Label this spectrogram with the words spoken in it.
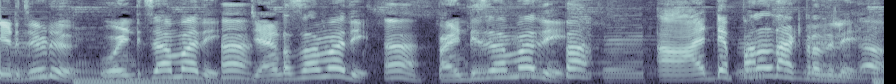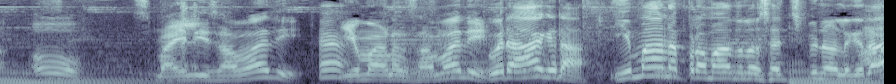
ఇటు చూడు ఒంటి సమాధి జంట సమాధి పంటి సమాధి ఆ, అంటే పల డాక్టర్ అదిలే ఓ స్మైలీ సమాధి విమానం సమాధి. ఒరే ఆగరా. విమాన ప్రమాదంలో చచ్చిపోయిన వాళ్ళు కదా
